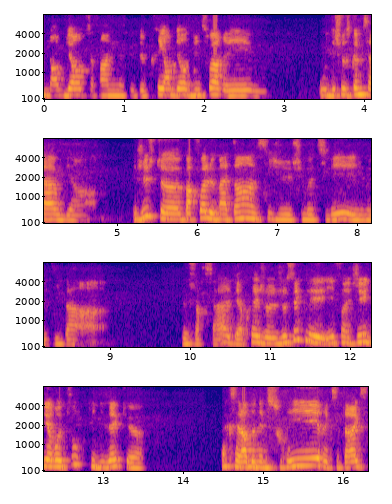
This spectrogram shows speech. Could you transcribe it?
une ambiance, enfin une espèce de pré-ambiance d'une soirée, ou, ou, des choses comme ça, ou bien Juste euh, parfois le matin, si je, suis motivée et je me dis, ben, je vais faire ça. Et puis après, je, je sais que les, enfin, j'ai eu des retours qui disaient que, ben, que, ça leur donnait le sourire, etc., etc.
